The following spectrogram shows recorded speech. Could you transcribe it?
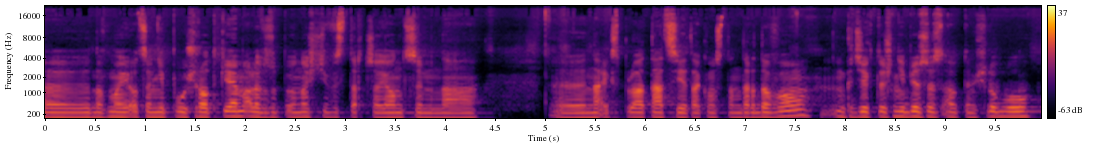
yy, no w mojej ocenie półśrodkiem, ale w zupełności wystarczającym na, yy, na eksploatację taką standardową, gdzie ktoś nie bierze z autem ślubu,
